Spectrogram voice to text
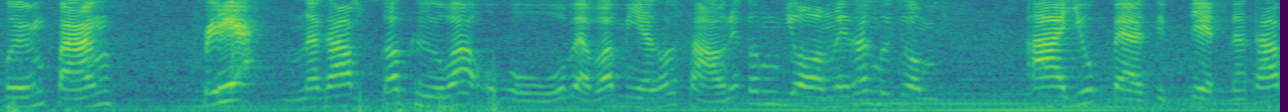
เปิงปังเปี้ยนะครับ ก็คือว่าโอ้โหแบบว่าเมียเขาสาวนี่ต้องยอมเลยท่านผู้ชมอายุ 87 นะครับ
